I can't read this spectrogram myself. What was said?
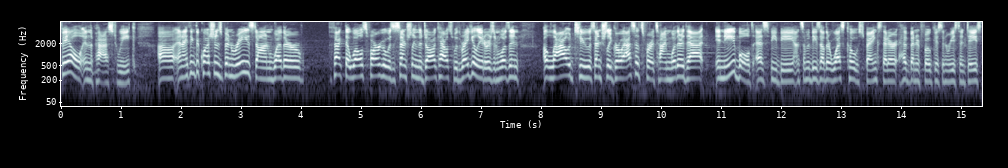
fail in the past week, uh, and I think the question has been raised on whether the fact that Wells Fargo was essentially in the doghouse with regulators and wasn't allowed to essentially grow assets for a time, whether that enabled SVB and some of these other West Coast banks that are, have been in focus in recent days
